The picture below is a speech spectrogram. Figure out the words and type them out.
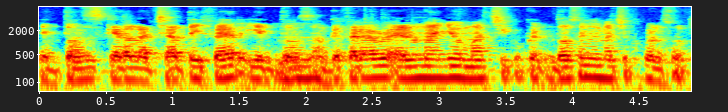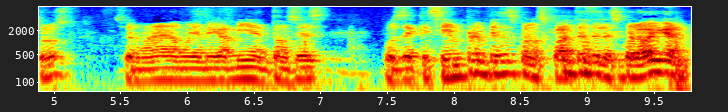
entonces que era la Chata y Fer, y entonces, aunque Fer era era un año más chico, que, dos años más chico que nosotros, su hermana era muy amiga mía, entonces, pues de que siempre empiezas con los cuates de la escuela, oigan,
